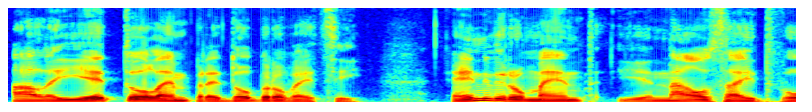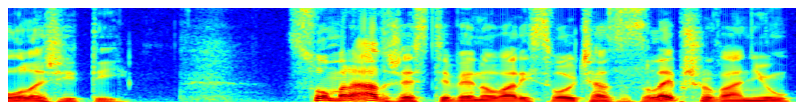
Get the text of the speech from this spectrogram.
ale je to len pre dobro veci. Environment je naozaj dôležitý. Som rád, že ste venovali svoj čas zlepšovaniu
